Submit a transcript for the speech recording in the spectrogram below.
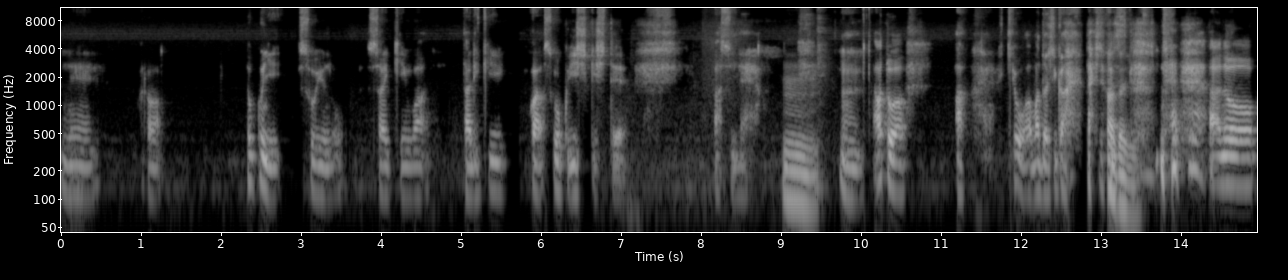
ねえ。だから、特にそういうのを最近は、他力はすごく意識してますね。うん。うん。あとは、あ、今日はまだ時間大丈夫あ、です。あの、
